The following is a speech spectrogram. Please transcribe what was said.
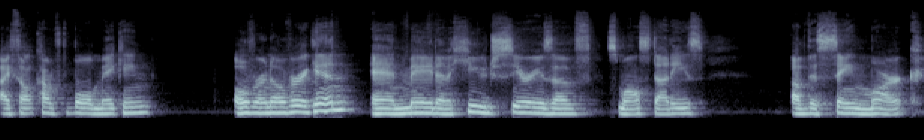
I felt comfortable making over and over again and made a huge series of small studies of this same mark,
